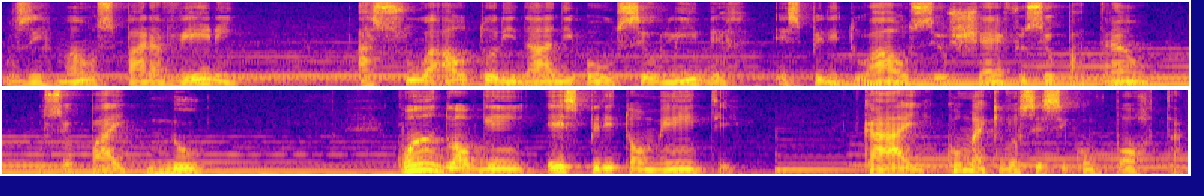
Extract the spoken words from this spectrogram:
os irmãos para verem a sua autoridade ou o seu líder espiritual, o seu chefe, o seu patrão, o seu pai nu. Quando alguém espiritualmente cai, como é que você se comporta?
